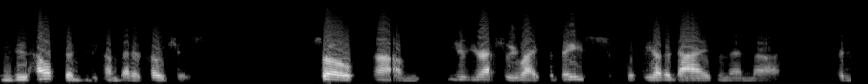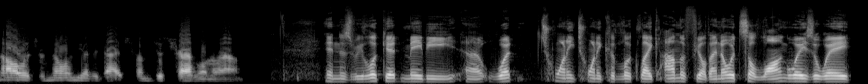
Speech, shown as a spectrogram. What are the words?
can do help them to become better coaches. So um, you're, you're absolutely right. The base with the other guys, and then uh, the knowledge of knowing the other guys from just traveling around. And as we look at maybe uh, what 2020 could look like on the field, I know it's a long ways away.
